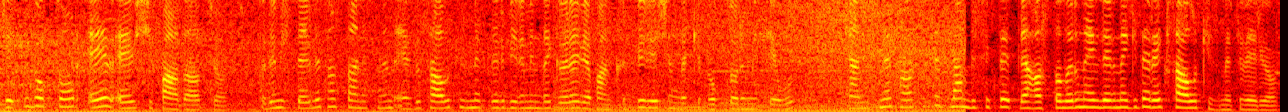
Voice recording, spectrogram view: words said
Bisikletli doktor ev ev şifa dağıtıyor. Ödemiş Devlet Hastanesi'nin evde sağlık hizmetleri biriminde görev yapan 41 yaşındaki Doktor Ümit Yavuz, kendisine tahsis edilen bisikletle hastaların evlerine giderek sağlık hizmeti veriyor.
